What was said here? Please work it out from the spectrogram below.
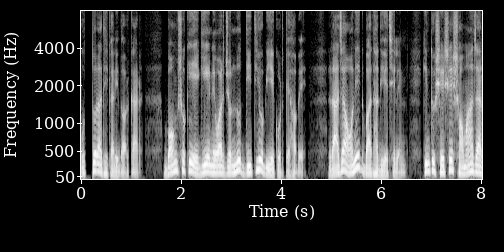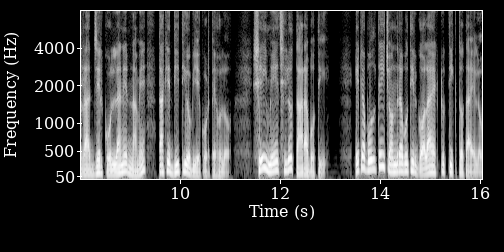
উত্তরাধিকারী দরকার। বংশকে এগিয়ে নেওয়ার জন্য দ্বিতীয় বিয়ে করতে হবে। রাজা অনেক বাধা দিয়েছিলেন, কিন্তু শেষে সমাজ আর রাজ্যের কল্যাণের নামে তাকে দ্বিতীয় বিয়ে করতে হল। সেই মেয়ে ছিল তারাবতী। এটা বলতেই চন্দ্রাবতীর গলা একটু তিক্ততা এলো।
